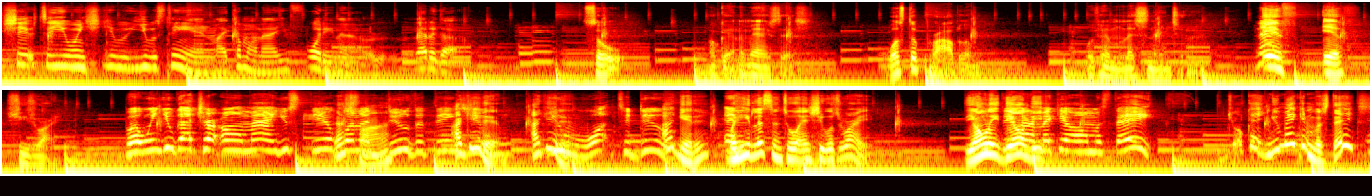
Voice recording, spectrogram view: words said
shit to you when she, you, you was ten. Like, come on now, you forty now. Let it go. So, okay, let me ask this: What's the problem with him listening to her? Now- If if she's right, But when you got your own mind, you still That's gonna fine. do the things I get you, it. I get you it. want to do. I get it. but he listened to her and she was right. The only you the only gotta make your own mistakes. okay, you making mistakes.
